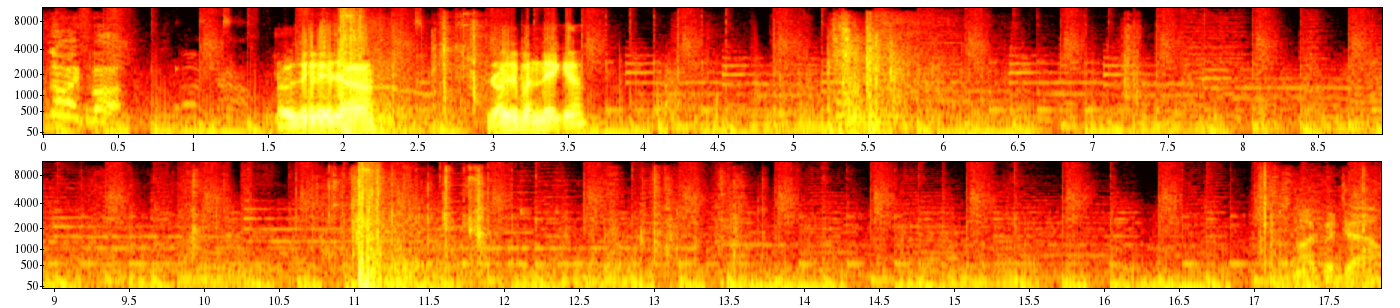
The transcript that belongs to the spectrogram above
Sniper. ड्राउजी ले जा ड्राउजी बंदे है क्या Sniper down.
